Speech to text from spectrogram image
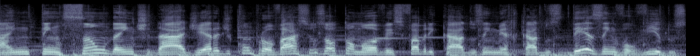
A intenção da entidade era de comprovar se os automóveis fabricados em mercados desenvolvidos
